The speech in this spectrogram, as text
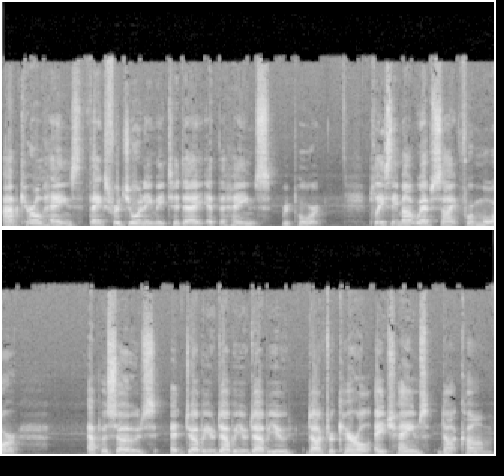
I'm Carole Haynes. Thanks for joining me today at the Haynes Report. Please see my website for more episodes at www.drcarolhaynes.com.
